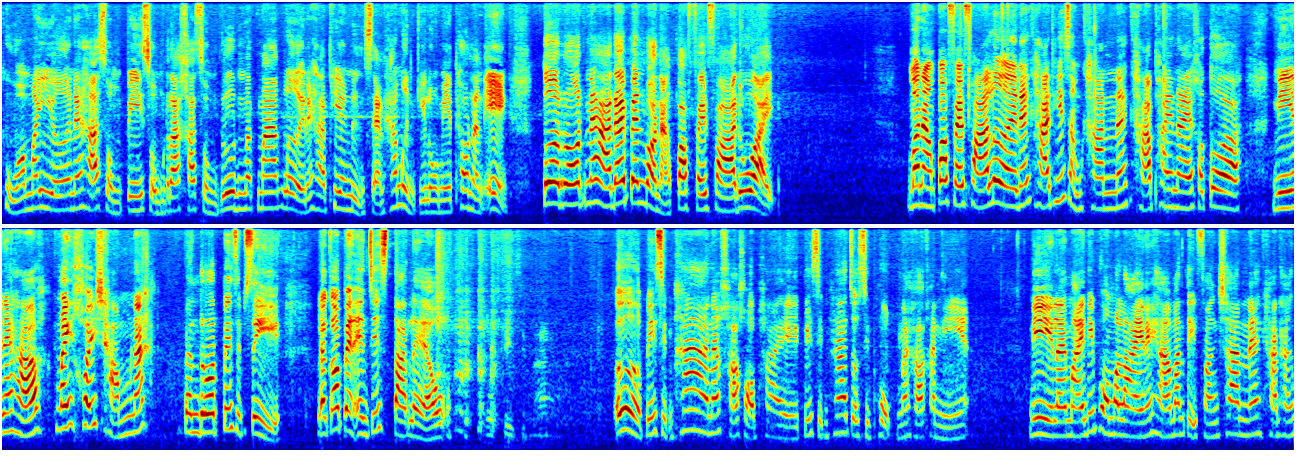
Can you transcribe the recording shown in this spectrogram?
ถือว่าไม่เยอะนะคะ สมปีสมราคาสมรุ่นมากๆเลยนะคะ เพียง 1 5 0 0 0 0กิโลเมตรเท่านั้นเอง ตัวรถนะคะได้เป็นเบาะหนังปรับไฟฟ้าด้วยเบาะหนังปรับไฟฟ้าเลยนะคะที่สำคัญนะคะภายในเขาตัวนี้นะคะ ไม่ค่อยช้ำนะ เป็นรถปี 14 แล้วก็เป็น Engine Start แล้วรถปีสิบห้าเออปี 15 นะคะ ขออภัยปี 15จด16 นะคะคันนี้ นี่ลายไม้ที่พวงมาลัยนะคะ มันติฟังก์ชันนะคะทั้ง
